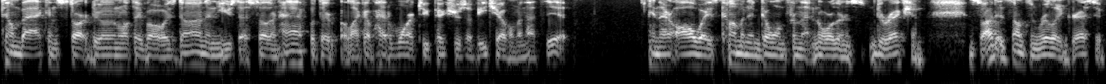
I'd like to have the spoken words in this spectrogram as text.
come back and start doing what they've always done and use that southern half. But they're like I've had one or two pictures of each of them, and that's it and they're always coming and going from that northern direction. And so I did something really aggressive,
